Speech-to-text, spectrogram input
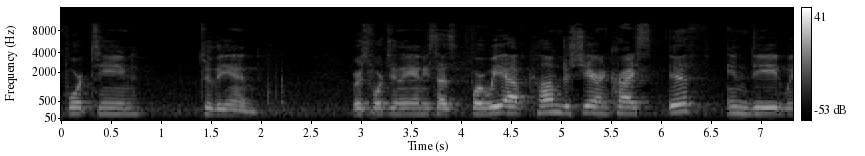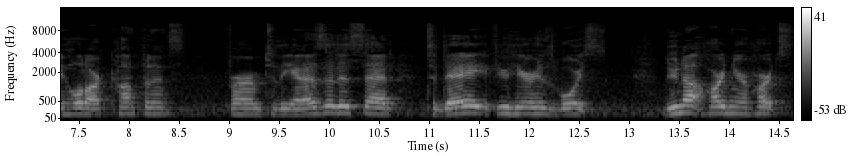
14 to the end. Verse 14 to the end, he says, For we have come to share in Christ if indeed we hold our confidence firm to the end. As it is said, Today, if you hear his voice, do not harden your hearts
